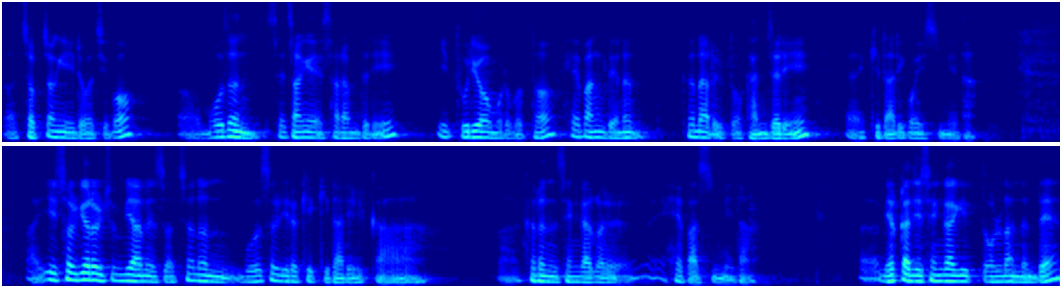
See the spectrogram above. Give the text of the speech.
어, 접종이 이루어지고 어, 모든 세상의 사람들이 이 두려움으로부터 해방되는 그날을 또 간절히 기다리고 있습니다. 아, 이 설교를 준비하면서 저는 무엇을 이렇게 기다릴까 아, 그런 생각을 해봤습니다. 어, 몇 가지 생각이 떠올랐는데,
